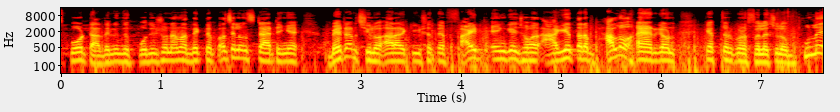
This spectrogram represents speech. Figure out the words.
স্পোর্ট তাদের কিন্তু পজিশন আমরা দেখতে পাচ্ছিলাম স্টার্টিং এ বেটার ছিল। আর আর কিউর সাথে ফাইট এঙ্গেজ হওয়ার আগে তারা ভালো হায়ার গ্রাউন্ড ক্যাপচার করে ফেলেছিল। ভুলে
